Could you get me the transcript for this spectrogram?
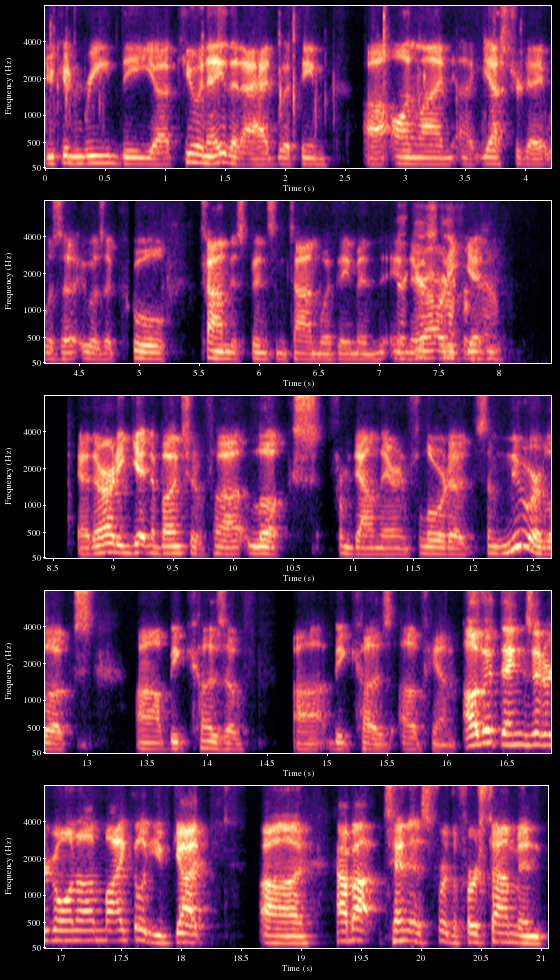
You can read the uh, Q and A that I had with him uh, online uh, yesterday. It was a it was a cool time to spend some time with him, and, and they're already getting. Yeah, they're already getting a bunch of uh, looks from down there in Florida, some newer looks uh, because of uh, because of him. Other things that are going on, Michael, you've got uh, how about tennis for the first time in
